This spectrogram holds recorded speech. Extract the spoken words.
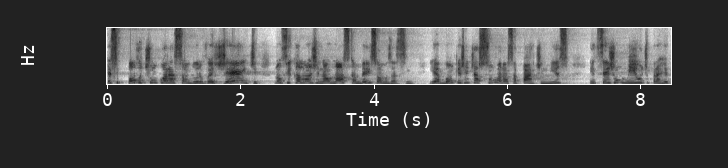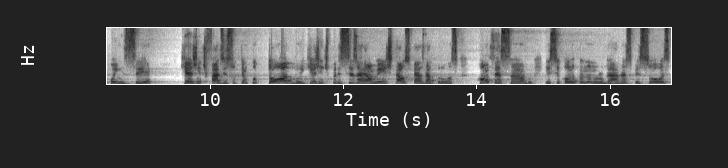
Esse povo tinha um coração duro. Eu falei, gente, não fica longe, não. Nós também somos assim. E é bom que a gente assuma a nossa parte nisso e seja humilde para reconhecer que a gente faz isso o tempo todo e que a gente precisa realmente estar aos pés da cruz, confessando e se colocando no lugar das pessoas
